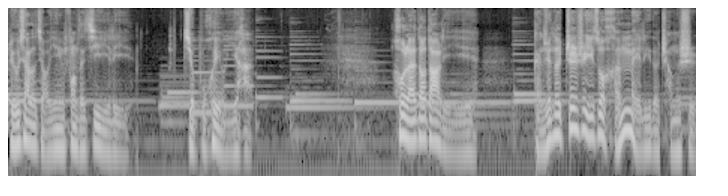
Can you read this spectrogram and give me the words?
留下的脚印放在记忆里，就不会有遗憾。后来到大理。感觉那真是一座很美丽的城市，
